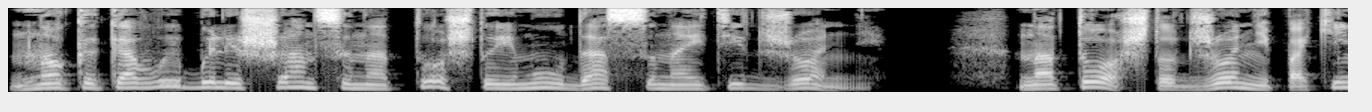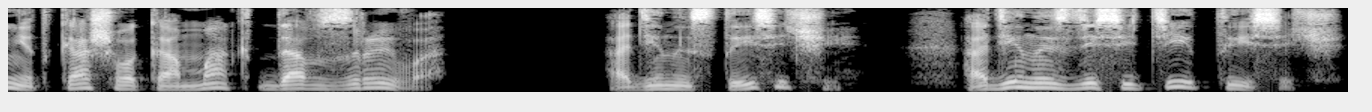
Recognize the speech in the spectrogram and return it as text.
Но каковы были шансы на то, что ему удастся найти Джонни? На то, что Джонни покинет Кашва-Камак до взрыва? Один из тысячи? Один из десяти тысяч?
